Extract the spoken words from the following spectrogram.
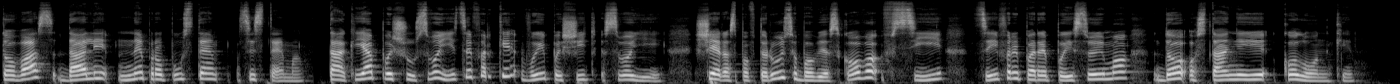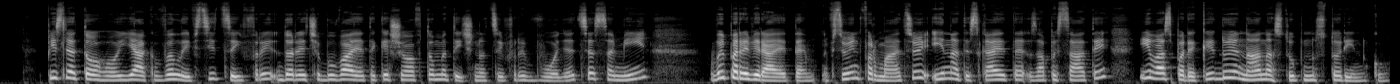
то вас далі не пропусте система. Так, я пишу свої циферки, ви пишіть свої. Ще раз повторюсь, обов'язково всі цифри переписуємо до останньої колонки. Після того, як ввели всі цифри, до речі, буває таке, що автоматично цифри вводяться самі. Ви перевіряєте всю інформацію і натискаєте Записати, і вас перекидує на наступну сторінку.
